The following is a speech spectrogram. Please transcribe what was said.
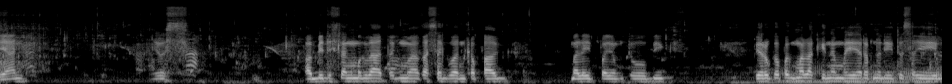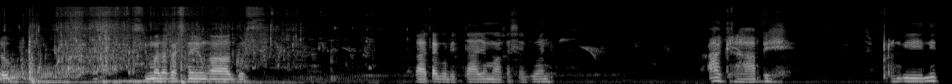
Ayan. Ayos. Mabilis lang maglatag mga kasagwan kapag maliit pa yung tubig. Pero kapag malaki na mahirap na dito sa ilog. Kasi malakas na yung agos. Latag ulit tayo mga kasagwan. Ah, grabe. Sobrang init.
